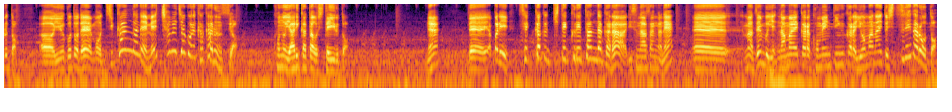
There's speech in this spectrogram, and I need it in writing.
るということで、もう時間がね、めちゃめちゃこれかかるんすよ。このやり方をしていると。ね。で、やっぱりせっかく来てくれたんだから、リスナーさんがね、えー、まあ全部名前からコメンティングから読まないと失礼だろうと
